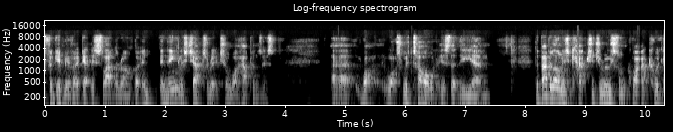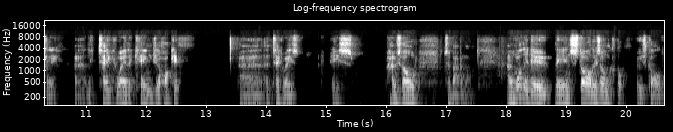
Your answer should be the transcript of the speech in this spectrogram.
forgive me if I get this slightly wrong, but in, in the English chapter ritual, what happens is uh, what what's we're told is that the um, the Babylonians capture Jerusalem quite quickly Uh, they take away the king, Jehoiakim, uh, and take away his, his household to Babylon. And what they do, they install his uncle, who's called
